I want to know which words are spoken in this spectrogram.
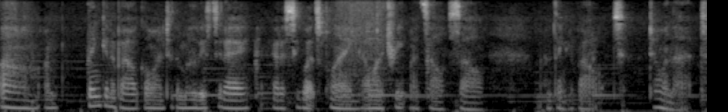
Um, I'm thinking about going to the movies today. I gotta see what's playing. I want to treat myself, so I'm thinking about doing that.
